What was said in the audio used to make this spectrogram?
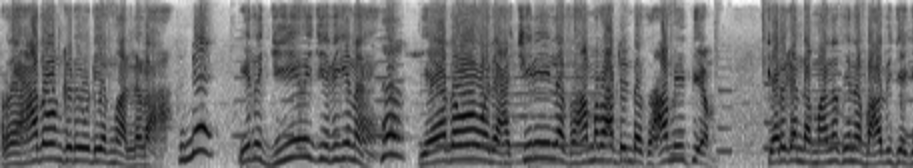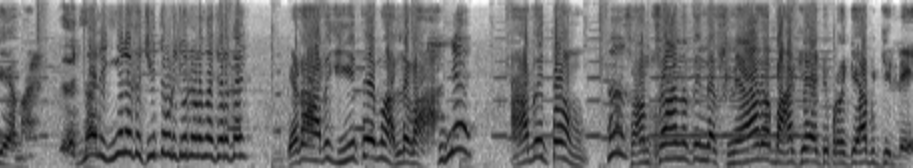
പ്രേതവും കിടുപിടിയൊന്നും അല്ലടാ. പിന്നെ? ഇത് ജീവിച്ചിരിക്കണേ. ഏതോ ഒരു അശ്ലീല സാമ്രാട്ടിന്റെ സാമീപ്യം ചെറുക്കന്റെ മനസ്സിനെ ബാധിച്ചേക്കാണ് എന്നാൽ ഇങ്ങനെയൊക്കെ ചീത്ത വിളിച്ചോണ്ടിരുന്ന ചെറുക്കൻ? എടാ അത് ചീത്തയൊന്നും അല്ലടാ. പിന്നെ? അതിപ്പം. സംസ്ഥാനത്തിന്റെ സ്നേഹ ഭാഷയായിട്ട് പ്രഖ്യാപിച്ചില്ലേ?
